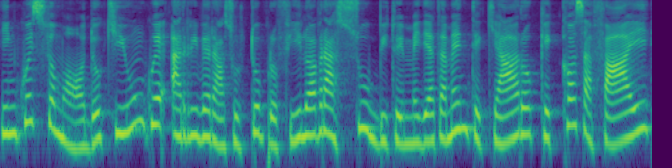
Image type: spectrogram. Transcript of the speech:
In questo modo chiunque arriverà sul tuo profilo avrà subito immediatamente chiaro che cosa fai,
